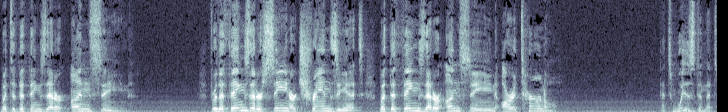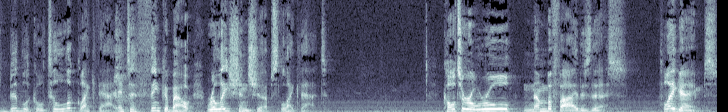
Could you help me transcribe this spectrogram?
but to the things that are unseen. For the things that are seen are transient, but the things that are unseen are eternal. That's wisdom. That's biblical to look like that and to think about relationships like that. Cultural rule number five is this play games.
